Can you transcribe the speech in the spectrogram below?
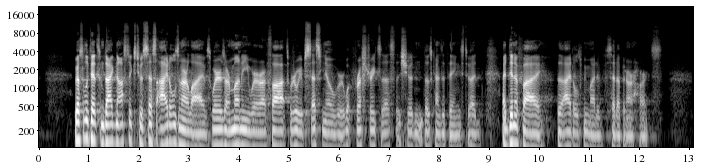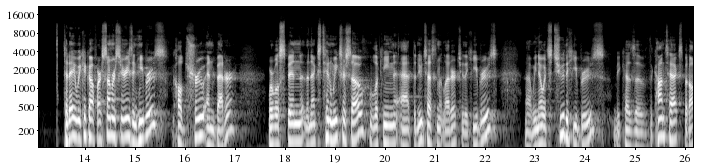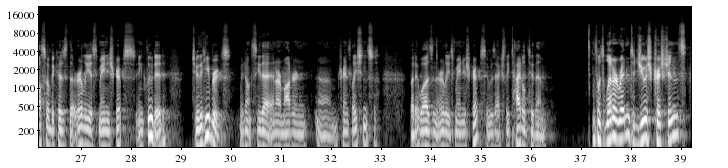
We also looked at some diagnostics to assess idols in our lives. Where is our money? Where are our thoughts? What are we obsessing over? What frustrates us that shouldn't? Those kinds of things to identify the idols we might have set up in our hearts. Today, we kick off our summer series in Hebrews called True and Better, where we'll spend the next 10 weeks or so looking at the New Testament letter to the Hebrews. Uh, we know it's to the Hebrews because of the context, but also because the earliest manuscripts included to the Hebrews. We don't see that in our modern um, translations, but it was in the earliest manuscripts. It was actually titled to them. So it's a letter written to Jewish Christians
